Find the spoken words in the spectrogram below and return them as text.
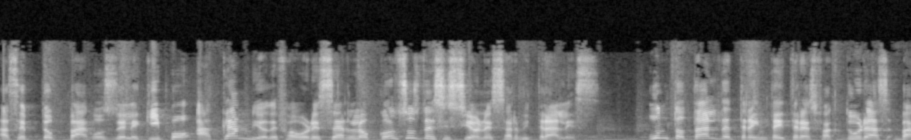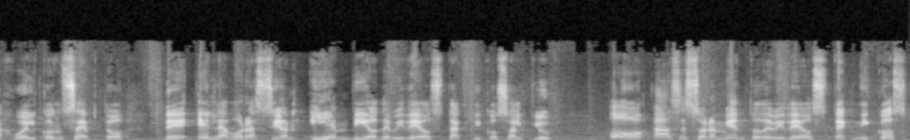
aceptó pagos del equipo a cambio de favorecerlo con sus decisiones arbitrales. Un total de 33 facturas bajo el concepto de elaboración y envío de videos tácticos al club o asesoramiento de videos técnicos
